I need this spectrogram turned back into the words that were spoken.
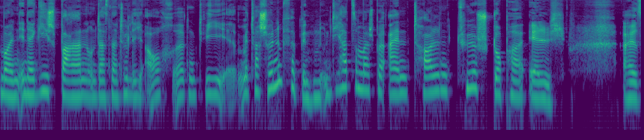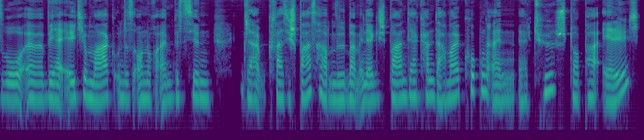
wollen Energie sparen und das natürlich auch irgendwie mit was Schönem verbinden. Und die hat zum Beispiel einen tollen Türstopper-Elch. Also, äh, wer Elche mag und es auch noch ein bisschen quasi Spaß haben will beim Energiesparen, der kann da mal gucken, ein äh, Türstopper Elch.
